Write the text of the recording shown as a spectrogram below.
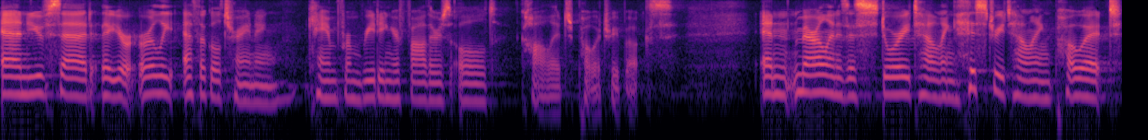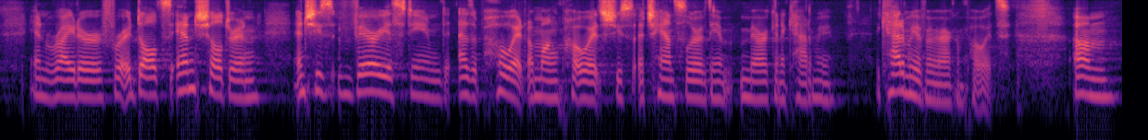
And you've said that your early ethical training came from reading your father's old college poetry books. And Marilyn is a storytelling, history telling poet and writer for adults and children, and she's very esteemed as a poet among poets. She's a chancellor of the American Academy, Academy of American Poets. Um,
